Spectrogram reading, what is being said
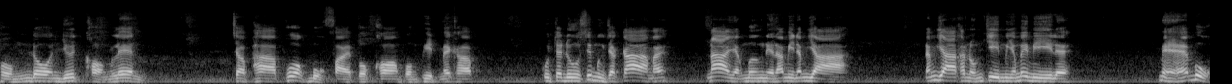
ผมโดนยึดของเล่น จะพาพวกบุกฝ่ายปกครองผมผิดไหมครับ กูจะดูซิมึงจะกล้าไหม หน้าอย่างมึงเนี่ยนะมีน้ำยา น้ำยาขนมจีนมึงยังไม่มีเลย แหมบุก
